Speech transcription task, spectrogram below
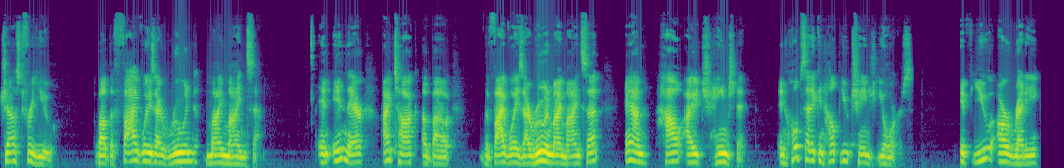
just for you about the five ways I ruined my mindset. And in there, I talk about the five ways I ruined my mindset and how I changed it in hopes that it can help you change yours if you are ready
